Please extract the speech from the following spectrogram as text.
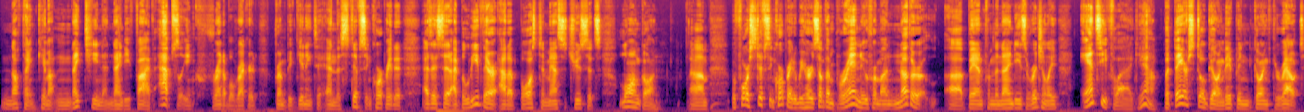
Nothing. Came out in 1995. Absolutely incredible record from beginning to end. The Stiffs Incorporated, as I said, I believe they're out of Boston, Massachusetts. Long gone. Um, before Stiffs Incorporated, we heard something brand new from another uh, band from the 90s originally, Anti Flag. Yeah, but they are still going. They've been going throughout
